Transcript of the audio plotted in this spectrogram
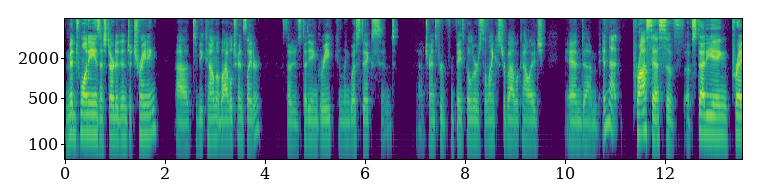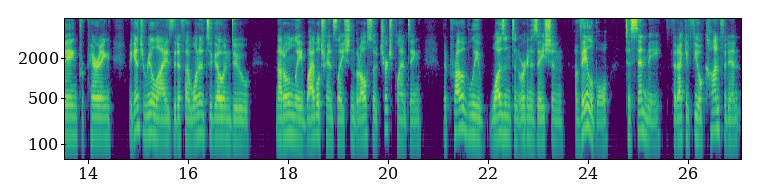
mid 20s, I started into training uh, to become a Bible translator. Started studying Greek and linguistics and uh, transferred from Faith Builders to Lancaster Bible College. And um, in that process of, of studying, praying, preparing, began to realize that if I wanted to go and do not only Bible translation but also church planting, there probably wasn't an organization available to send me that I could feel confident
